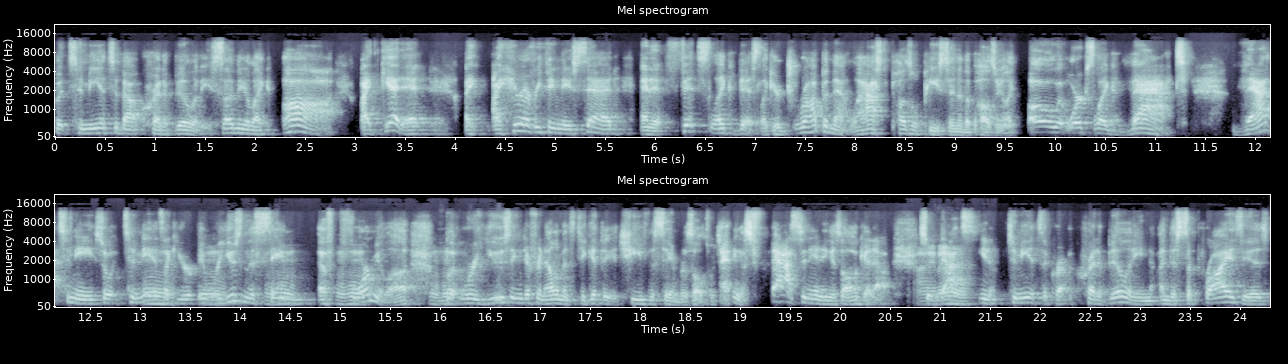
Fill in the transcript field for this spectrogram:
But to me, it's about credibility. Suddenly you're like, ah, I get it. I, I hear everything they've said, and it fits like this. Like you're dropping that last puzzle piece into the puzzle. You're like, oh, it works like that. That to me, so to me, it's like you're we're mm-hmm. using the same mm-hmm. mm-hmm. formula, mm-hmm. but we're using different elements to get to achieve the same results, which I think is fascinating as all get out. So that's, you know, to me, it's a credibility. And the surprise is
